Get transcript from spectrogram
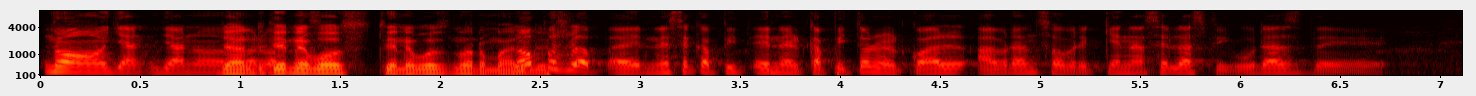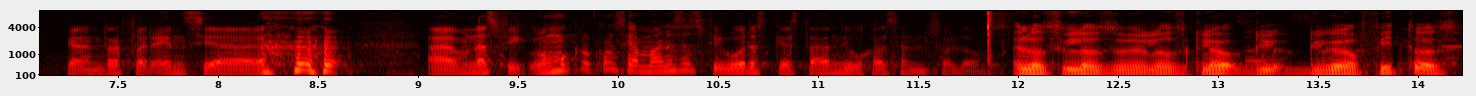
no, ya, ya no. Ya tiene voz, tiene voz normal. No, pues lo- en, ese capi- en el capítulo en el cual hablan sobre quién hace las figuras de gran referencia a unas figuras. Acuerdo cómo se llaman esas figuras que estaban dibujadas en el suelo. Los, los, los gleofitos.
